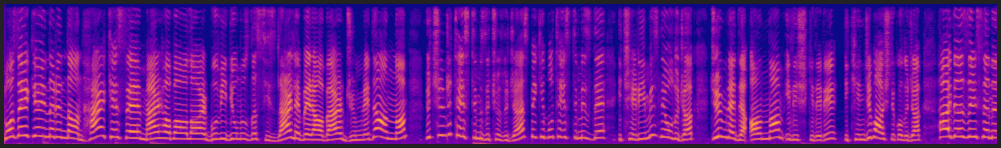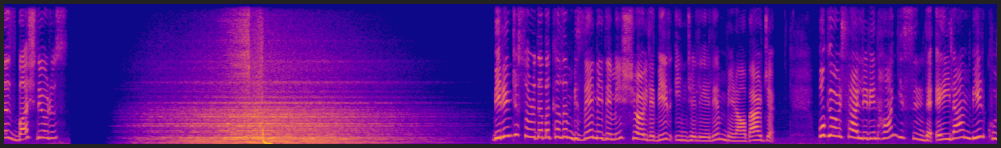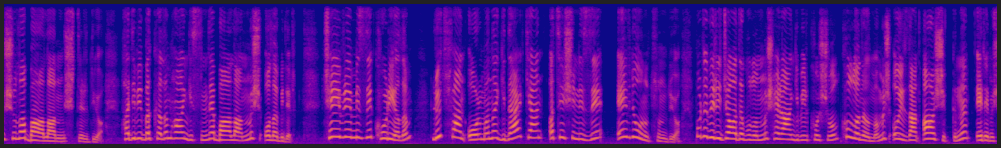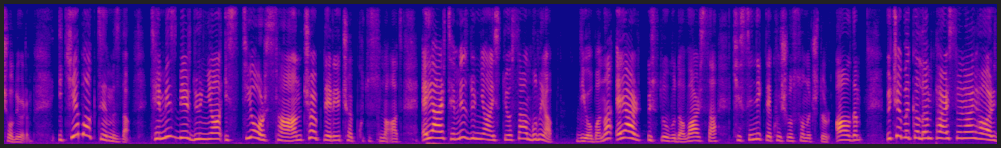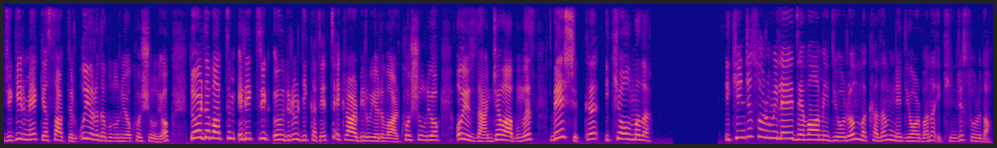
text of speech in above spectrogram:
Mozaik yayınlarından herkese merhabalar. Bu videomuzda sizlerle beraber cümlede anlam 3. testimizi çözeceğiz. Peki bu testimizde içeriğimiz ne olacak? Cümlede anlam ilişkileri ikinci başlık olacak. Haydi hazırsanız başlıyoruz. Birinci soruda bakalım bize ne demiş? Şöyle bir inceleyelim beraberce. Bu görsellerin hangisinde eylem bir koşula bağlanmıştır diyor. Hadi bir bakalım hangisinde bağlanmış olabilir. Çevremizi koruyalım. Lütfen ormana giderken ateşinizi evde unutun diyor. Burada bir ricada bulunmuş herhangi bir koşul kullanılmamış. O yüzden A şıkkını elemiş oluyorum. İkiye baktığımızda temiz bir dünya istiyorsan çöpleri çöp kutusuna at. Eğer temiz dünya istiyorsan bunu yap diyor bana. Eğer üslubu da varsa kesinlikle koşul sonuçtur aldım. Üçe bakalım personel harici girmek yasaktır. Uyarıda bulunuyor koşul yok. Dörde baktım elektrik öldürür dikkat et tekrar bir uyarı var koşul yok. O yüzden cevabımız B şıkkı 2 olmalı. İkinci sorum ile devam ediyorum. Bakalım ne diyor bana ikinci soruda.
